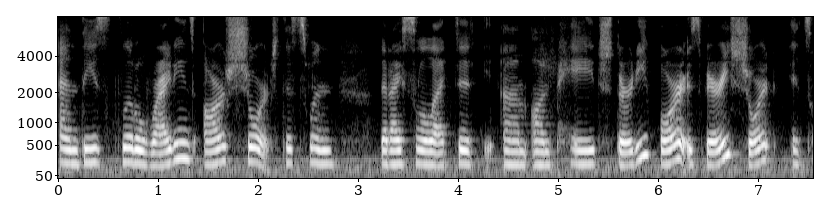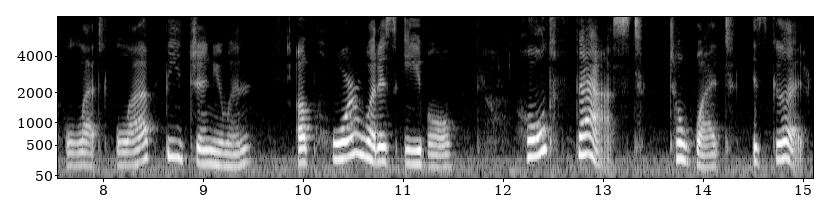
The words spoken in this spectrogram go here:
And these little writings are short. This one that I selected um, on page 34 is very short. It's Let love be genuine, abhor what is evil, hold fast to what is good.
